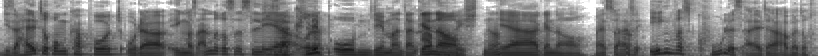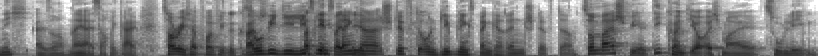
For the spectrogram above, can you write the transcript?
diese Halterung kaputt oder irgendwas anderes ist leer. Dieser Clip oben, den man dann Genau. abbricht, ne? Ja, genau. Weißt du, Ja. also irgendwas Cooles, Alter, aber doch nicht, also, naja, ist auch egal. Sorry, ich habe voll viel gequatscht. So wie die? Lieblingsbanker-Stifte und Lieblingsbankerinnen-Stifte. Zum Beispiel, die könnt ihr euch mal zulegen.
